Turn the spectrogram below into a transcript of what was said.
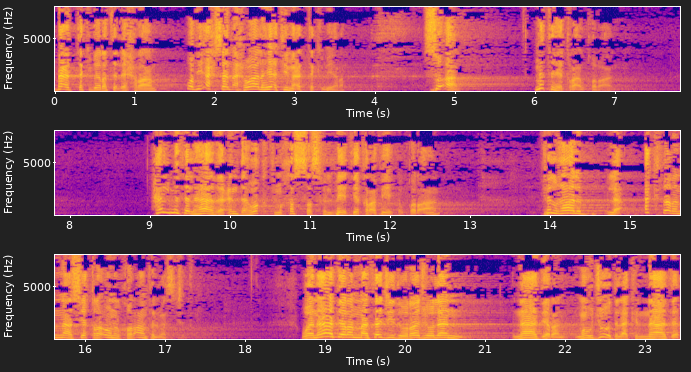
بعد تكبيرة الإحرام وفي أحسن أحواله يأتي مع التكبيرة. سؤال متى يقرأ القرآن؟ هل مثل هذا عنده وقت مخصص في البيت يقرأ فيه القرآن؟ في الغالب لا أكثر الناس يقرؤون القرآن في المسجد. ونادرا ما تجد رجلا نادرا موجود لكن نادر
